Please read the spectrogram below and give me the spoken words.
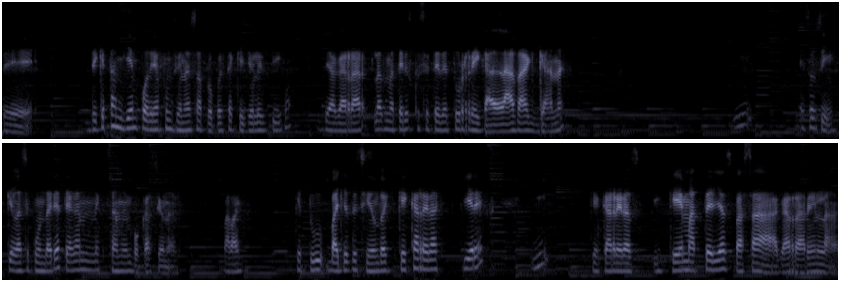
de de qué también podría funcionar esa propuesta que yo les digo, de agarrar las materias que se te dé tu regalada gana. Y eso sí, que en la secundaria te hagan un examen vocacional para que tú vayas decidiendo qué carrera quieres y qué carreras y qué materias vas a agarrar en la,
